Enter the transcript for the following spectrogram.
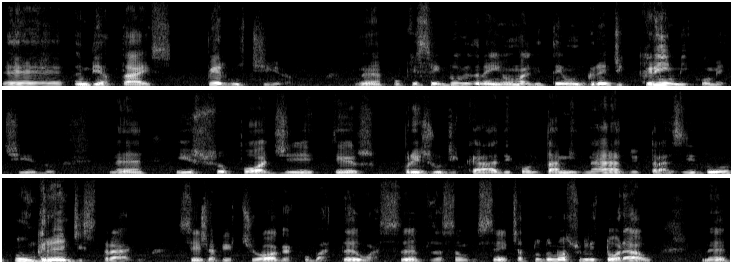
é, ambientais permitiram. Né? Porque, sem dúvida nenhuma, ali tem um grande crime cometido, né? isso pode ter prejudicado e contaminado e trazido um, grande estrago, seja a Bertioga, Cubatão, a Santos, a São Vicente, a todo o nosso litoral, né?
